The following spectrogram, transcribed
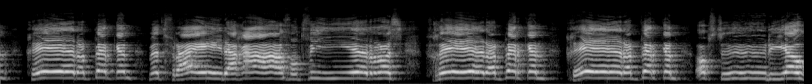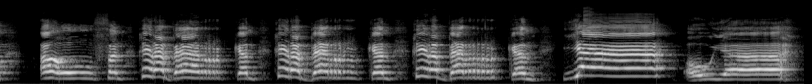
Berken, Gerard Berken met vrijdagavondvirus. Gerard Berken, Gerard Berken op studio Alphen. Gerard Berken, Gerard Berken, Gerard Berken. Ja, oh ja.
